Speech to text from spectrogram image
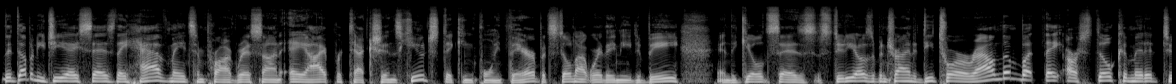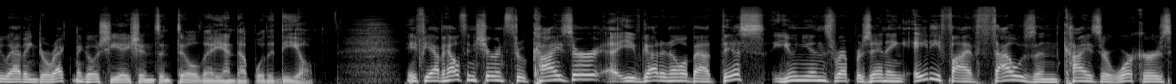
The WGA says they have made some progress on AI protections. Huge sticking point there, but still not where they need to be. And the Guild says studios have been trying to detour around them, but they are still committed to having direct negotiations until they end up with a deal. If you have health insurance through Kaiser, uh, you've got to know about this. Unions representing 85,000 Kaiser workers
